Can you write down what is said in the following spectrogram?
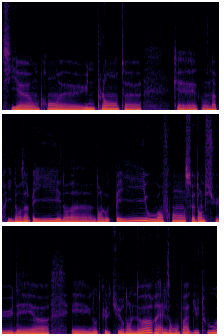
Si euh, on prend euh, une plante qu'on a pris dans un pays et dans, dans l'autre pays, ou en France, dans le sud et, et une autre culture dans le nord, elles n'auront pas du tout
